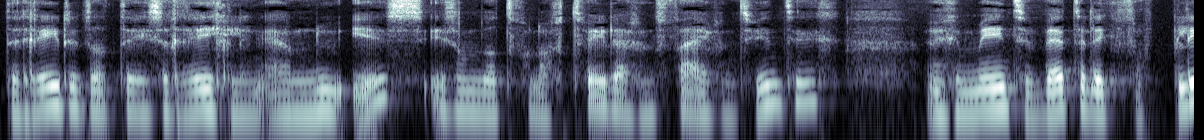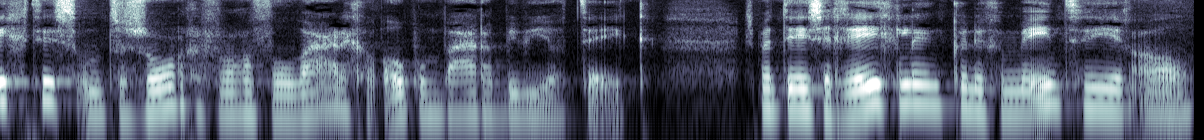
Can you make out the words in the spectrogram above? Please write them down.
de reden dat deze regeling er nu is, is omdat vanaf 2025 een gemeente wettelijk verplicht is om te zorgen voor een volwaardige openbare bibliotheek. Dus met deze regeling kunnen gemeenten hier al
